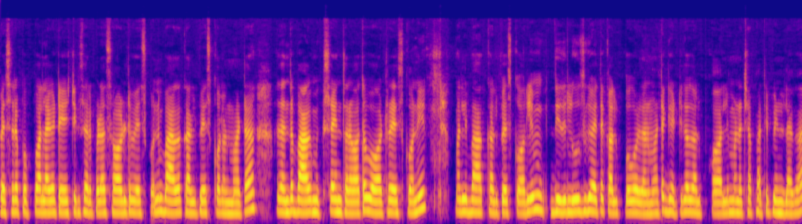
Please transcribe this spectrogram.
పెసరపప్పు అలాగే టేస్ట్కి సరిపడా సాల్ట్ వేసుకొని బాగా కలిపేసుకోవాలన్నమాట. అదంతా బాగా మిక్స్ అయిన తర్వాత వాటర్ వేసుకొని మళ్ళీ బాగా కలిపేసుకోవాలి. ఇది లూజ్గా అయితే కలుపుకోకూడదు అనమాట గట్టిగా కలుపుకోవాలి. మన చపాతీ పిండిలాగా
